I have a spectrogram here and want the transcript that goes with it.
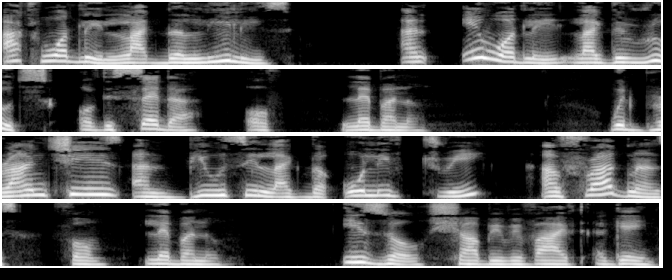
outwardly like the lilies and inwardly like the roots of the cedar of Lebanon with branches and beauty like the olive tree and fragrance from Lebanon. Israel shall be revived again.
